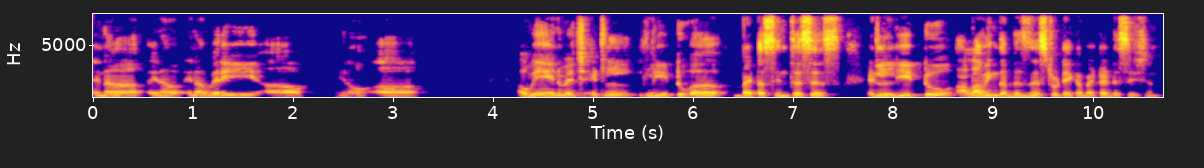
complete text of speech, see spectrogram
in a you know in a very uh, you know uh, a way in which it will lead to a better synthesis. It will lead to allowing the business to take a better decision.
